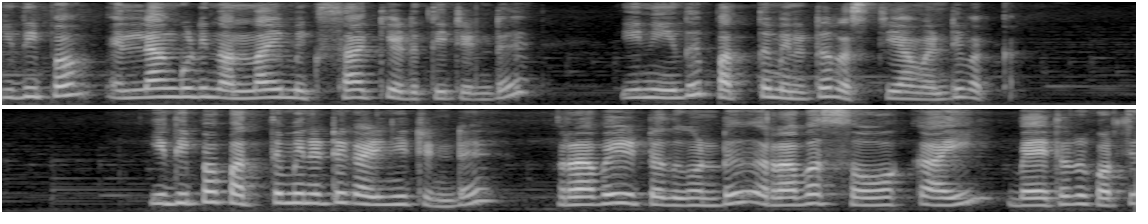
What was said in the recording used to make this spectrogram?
ഇതിപ്പം എല്ലാം കൂടി നന്നായി മിക്സാക്കി എടുത്തിട്ടുണ്ട്. ഇനി ഇത് പത്ത് മിനിറ്റ് റെസ്റ്റ് ചെയ്യാൻ വേണ്ടി വെക്കാം. ഇതിപ്പോൾ പത്ത് മിനിറ്റ് കഴിഞ്ഞിട്ടുണ്ട്. റവ ഇട്ടതുകൊണ്ട് റവ സോക്കായി ബാറ്റർ കുറച്ച്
